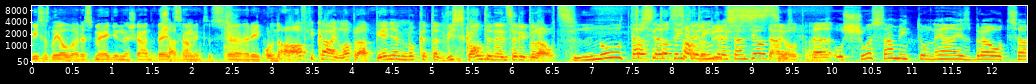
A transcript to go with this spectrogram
visas lielvaras mēģina šādu veidu samitus uh, rīkot. Un afrikāņi labprāt pieņem, nu, ka tad viss kontinents arī brauc. Nu, tas, Tas ir tas tāds ir interesants jautājums. jautājums. Uh, uz šo samitu neaizbrauca.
